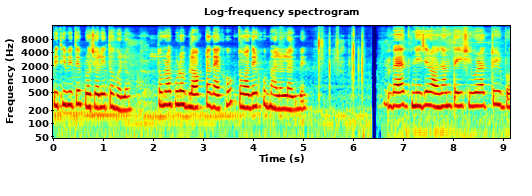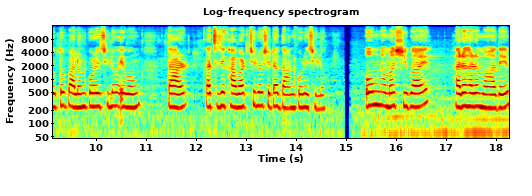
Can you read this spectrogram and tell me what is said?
পৃথিবীতে প্রচলিত হলো। তোমরা পুরো ব্লগটা দেখো, তোমাদের খুব ভালো লাগবে। ব্যাদ নিজের অজান্তেই শিবরাত্রির ব্রত পালন করেছিল এবং তার কাছে যে খাবার ছিল সেটা দান করেছিল। ওং নমঃ শিবায়, হর হর মহাদেব।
